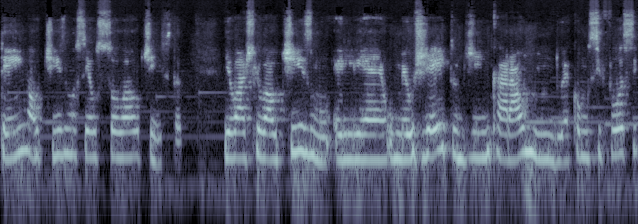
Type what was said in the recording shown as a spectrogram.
tenho autismo se eu sou autista. E eu acho que o autismo, ele é o meu jeito de encarar o mundo. É como se fosse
